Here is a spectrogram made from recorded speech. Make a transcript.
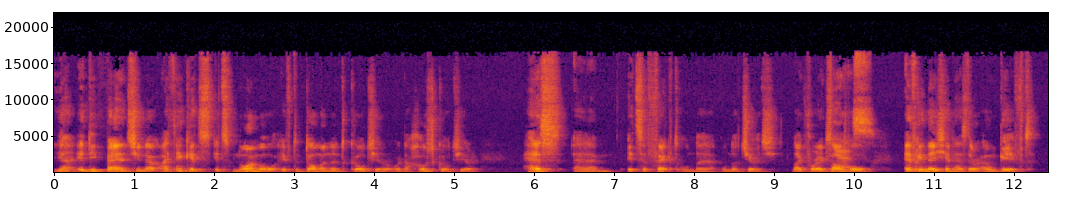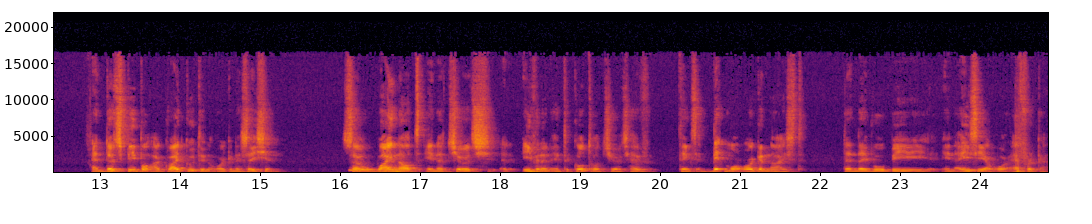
Yeah, it depends. You know, I think it's it's normal if the dominant culture or the host culture has um, its effect on the on the church. Like for example, Yes. every nation has their own gift, and Dutch people are quite good in organization. So Hmm. why not in a church, even an intercultural church, have things a bit more organized than they will be in Asia or Africa?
